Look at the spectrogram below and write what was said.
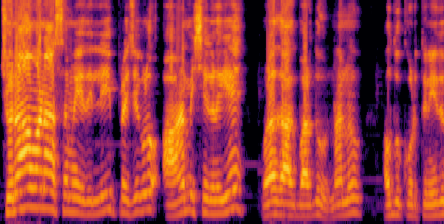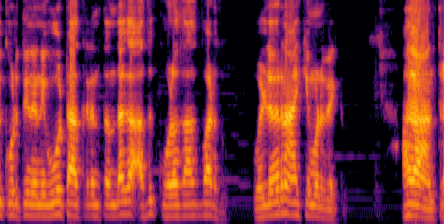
ಚುನಾವಣಾ ಸಮಯದಲ್ಲಿ ಪ್ರಜೆಗಳು ಆಮಿಷಗಳಿಗೆ ಒಳಗಾಗಬಾರ್ದು. ನಾನು ಅದು ಕೊಡ್ತೀನಿ, ಇದು ಕೊಡ್ತೀನಿ, ನನಗೆ ಓಟ್ ಹಾಕ್ರಿ ಅಂತಂದಾಗ ಅದಕ್ಕೆ ಒಳಗಾಗಬಾರ್ದು. ಒಳ್ಳೆಯವರನ್ನ ಆಯ್ಕೆ ಮಾಡಬೇಕು. ಅದ ನಂತರ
